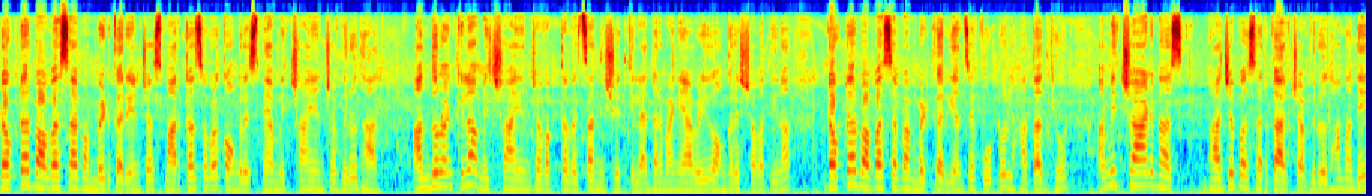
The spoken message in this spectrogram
डॉक्टर बाबासाहेब आंबेडकर यांच्या स्मारकाजवळ काँग्रेसने अमित शहा यांच्या विरोधात आंदोलन केलं. अमित शहा यांच्या वक्तव्याचा निषेध केला. दरम्यान यावेळी काँग्रेसच्या वतीनं डॉक्टर बाबासाहेब आंबेडकर यांचे फोटो हातात घेऊन अमित शहा आणि भास- भाजप सरकारच्या विरोधामध्ये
